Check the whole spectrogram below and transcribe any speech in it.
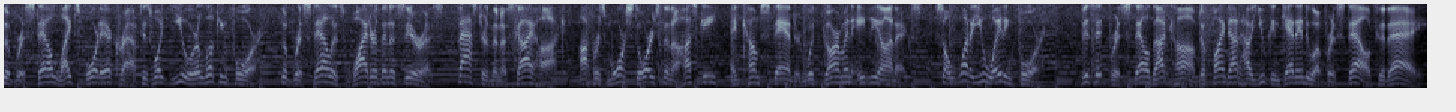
The Bristell Light Sport aircraft is what you are looking for. The Bristell is wider than a Cirrus, faster than a Skyhawk, offers more storage than a Husky, and comes standard with Garmin avionics. So what are you waiting for? Visit Bristell.com to find out how you can get into a Bristell today.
